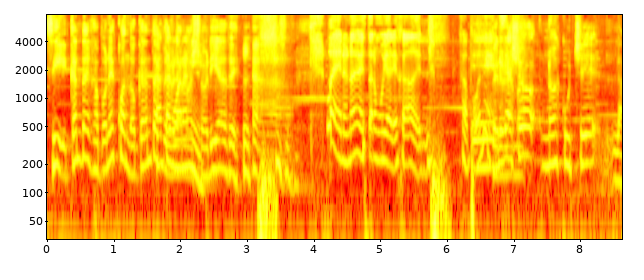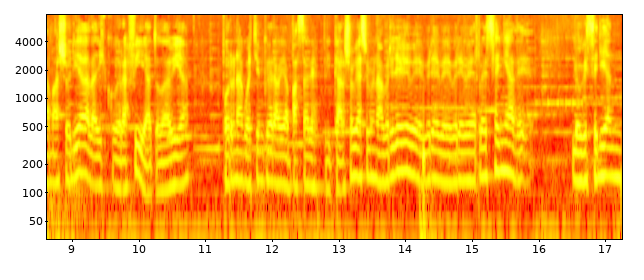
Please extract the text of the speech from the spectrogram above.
Sí, canta en japonés cuando canta, Canta pero en la mayoría de la. Bueno, no debe estar muy alejada del japonés. Eh, Pero mira, yo no escuché la mayoría de la discografía todavía. Por una cuestión que ahora voy a pasar a explicar. Yo voy a hacer una breve, breve, breve reseña de lo que serían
